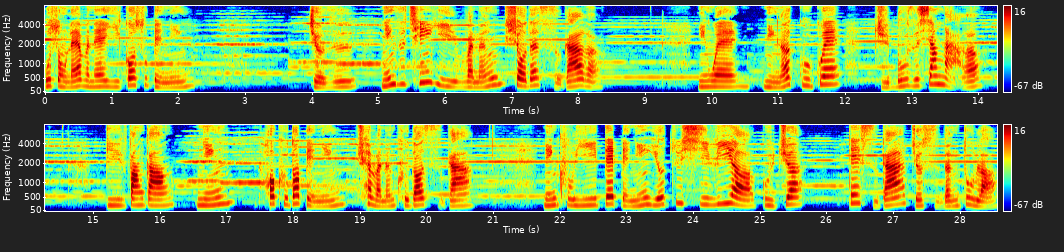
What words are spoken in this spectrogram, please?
我从来勿拿伊告诉别人。就是人是轻易勿能晓得自家的，因为人的感官全部是向外的。比方讲，人好看到别人，却勿能看到自家。人可以对别人有最细微的感觉，对自家就迟钝多了。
